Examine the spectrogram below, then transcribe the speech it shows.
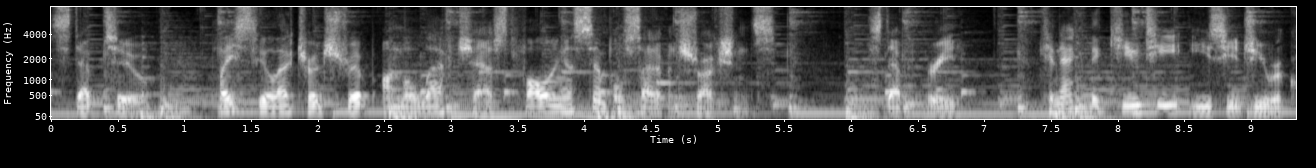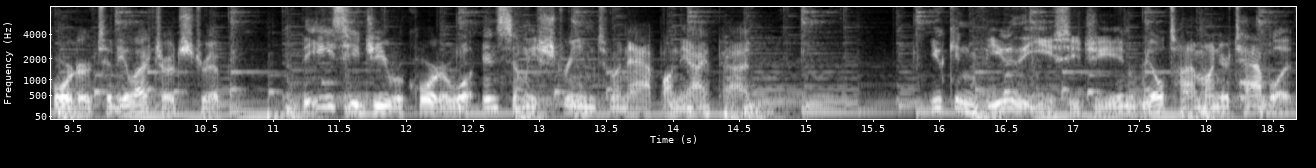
Step 2. Place the electrode strip on the left chest following a simple set of instructions. Step 3. Connect the QT ECG recorder to the electrode strip. The ECG recorder will instantly stream to an app on the iPad. You can view the ECG in real time on your tablet.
